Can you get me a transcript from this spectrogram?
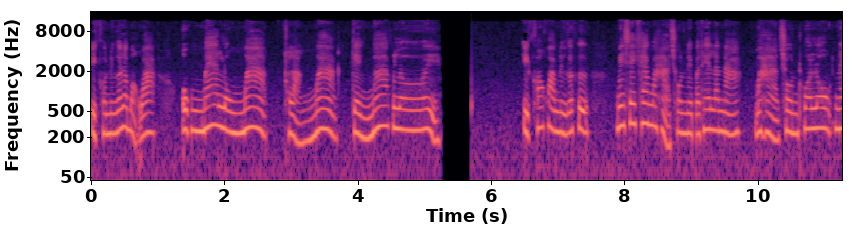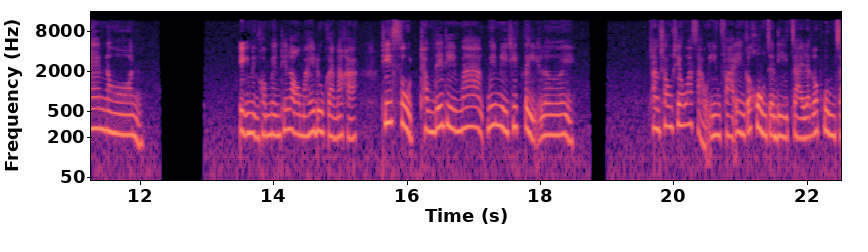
อีกคนนึงก็จะบอกว่า องค์แม่ลงมาก ขลังมาก เก่งมากเลย อีกข้อความหนึ่งก็คือ ไม่ใช่แค่มหาชนในประเทศแล้วนะ มหาชนทั่วโลกแน่นอน อีกหนึ่งคอมเมนต์ที่เราเอามาให้ดูกันนะคะ ที่สุดทำได้ดีมากไม่มีที่ติเลยางช่องเชื่อว่าสาวอิงฟ้าเองก็คงจะดีใจแล้วก็ภูมิใจ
